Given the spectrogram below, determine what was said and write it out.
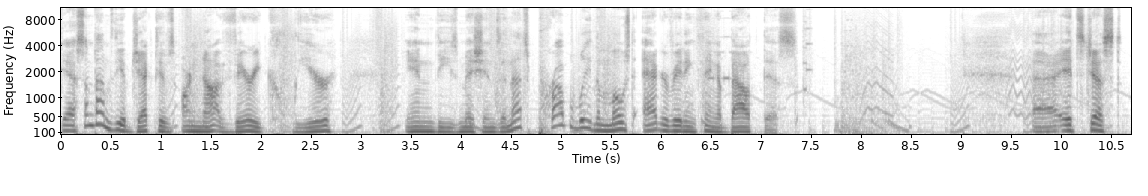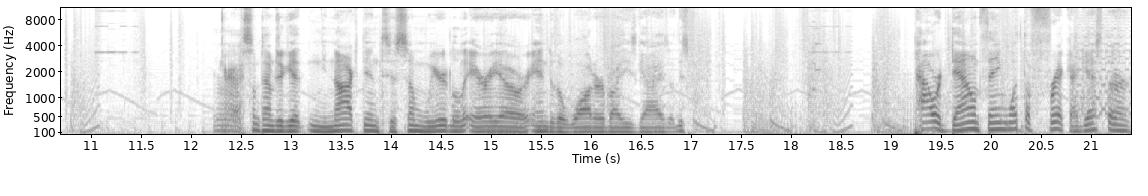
Yeah, sometimes the objectives are not very clear in these missions, and that's probably the most aggravating thing about this. Uh, it's just uh, sometimes you get knocked into some weird little area or into the water by these guys. This powered down thing, what the frick? I guess they're.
